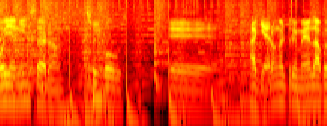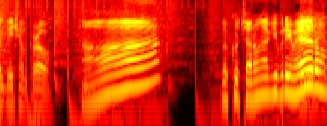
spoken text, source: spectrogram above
hoy en Instagram, Sí. un post, eh, hackearon el primer Apple Vision Pro. Ah, lo escucharon aquí primero.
